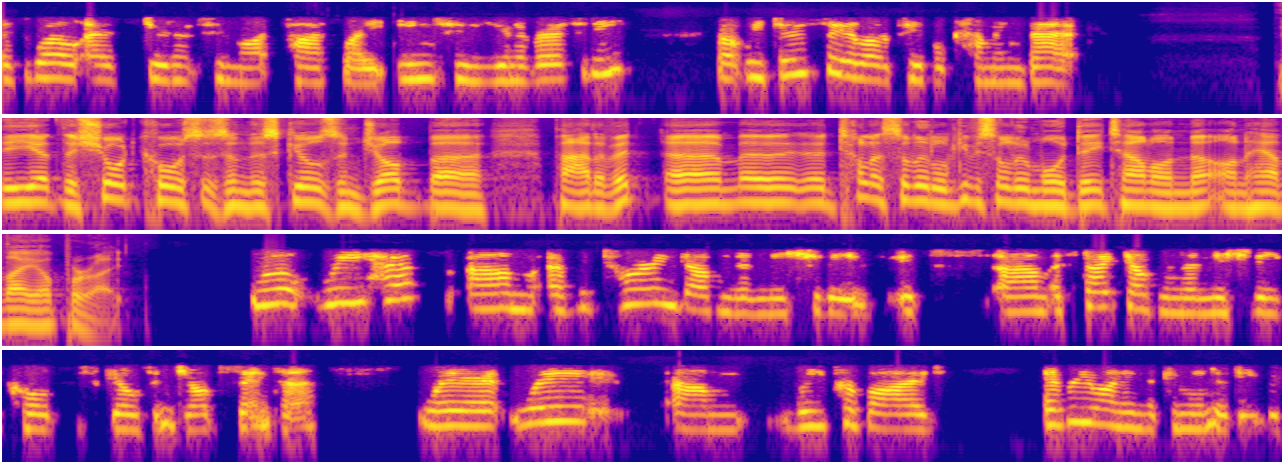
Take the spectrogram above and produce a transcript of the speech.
as well as students who might pathway into university. But we do see a lot of people coming back. The, uh, the short courses and the skills and job uh, part of it. Um, uh, tell us a little, give us a little more detail on on how they operate. Well, we have um, a Victorian government initiative. It's um, a state government initiative called the Skills and Jobs Centre, where we um, we provide everyone in the community with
